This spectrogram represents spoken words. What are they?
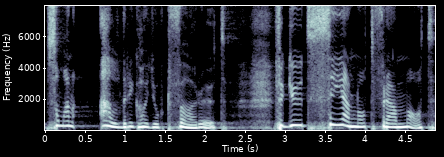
som han aldrig har gjort förut. För Gud ser något framåt.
